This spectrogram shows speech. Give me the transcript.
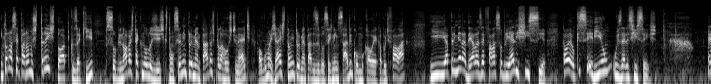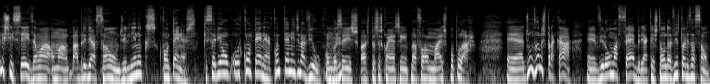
Então nós separamos três tópicos aqui sobre novas tecnologias que estão sendo implementadas pela Hostnet. Algumas já estão implementadas e vocês nem sabem, como o Cauê acabou de falar. E a primeira delas é falar sobre LXC. Cauê, o que seriam os LX6? LX6 é uma, uma abreviação de Linux Containers, que seriam o container, container de navio, como uhum. vocês, as pessoas conhecem da forma mais popular. É, de uns anos para cá, é, virou uma febre a questão da virtualização.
